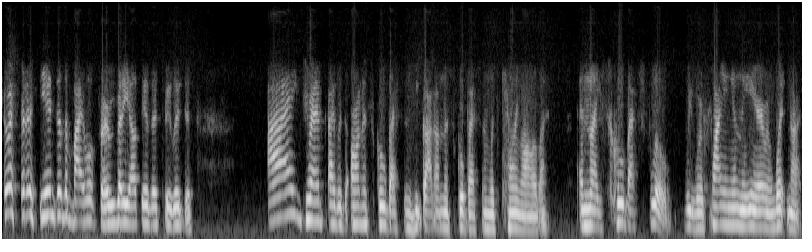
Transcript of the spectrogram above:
swear to the end of the Bible for everybody out there that's religious. I dreamt I was on a school bus and he got on the school bus and was killing all of us. And my school bus flew. We were flying in the air and whatnot.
